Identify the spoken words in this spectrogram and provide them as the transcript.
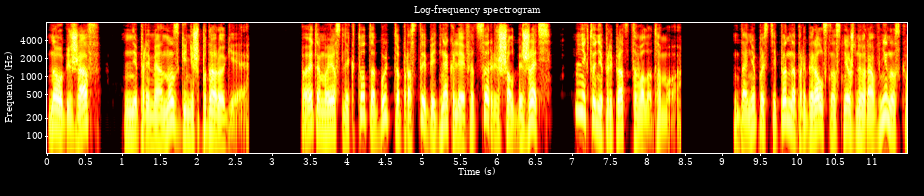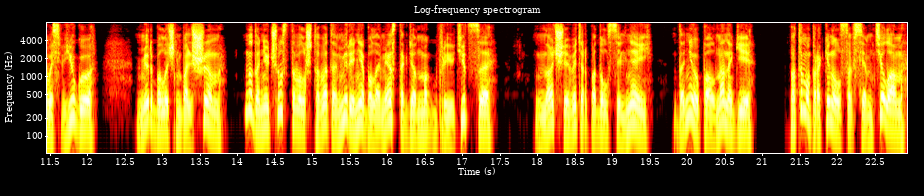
но убежав, непременно сгинешь по дороге. Поэтому если кто-то, будь то простой бедняк или офицер, решал бежать, никто не препятствовал этому. Даню постепенно пробирался на снежную равнину сквозь вьюгу, мир был очень большим, но Даню чувствовал, что в этом мире не было места, где он мог бы приютиться. Ночью ветер подул сильней, Даню упал на ноги, потом опрокинулся всем телом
